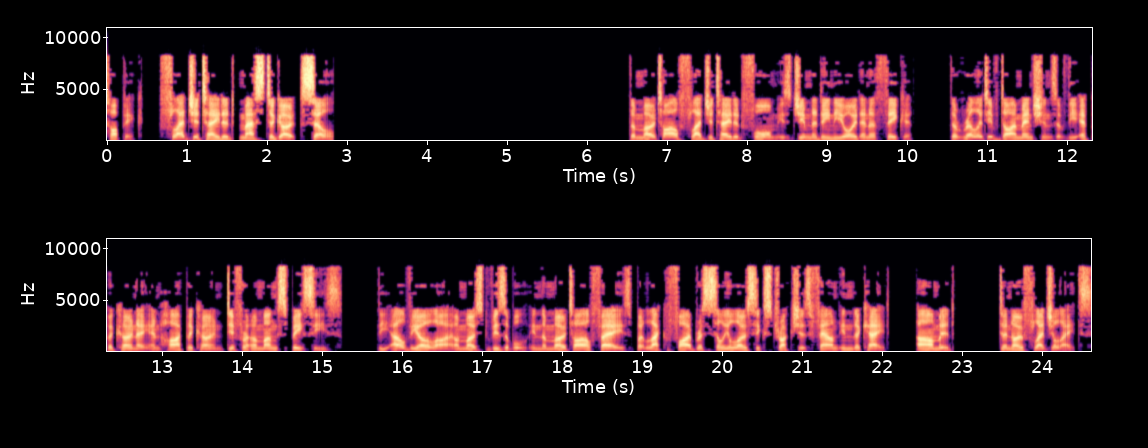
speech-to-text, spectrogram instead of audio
Topic: Flagellated mastigote cell. The motile flagellated form is gymnodinioid and athecate. The relative dimensions of the epicone and hypocone differ among species. The alveoli are most visible in the motile phase but lack fibrous cellulosic structures found in the cate armored dinoflagellates.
